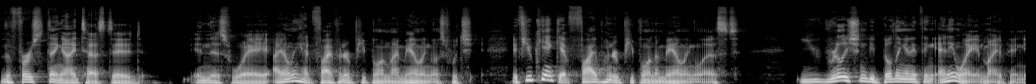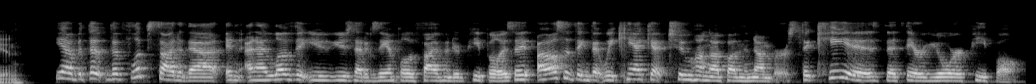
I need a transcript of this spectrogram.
the first thing I tested in this way, I only had 500 people on my mailing list, which if you can't get 500 people on a mailing list, you really shouldn't be building anything anyway, in my opinion. Yeah, but the, the flip side of that, and, and I love that you use that example of 500 people, is that I also think that we can't get too hung up on the numbers. The key is that they're your people.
